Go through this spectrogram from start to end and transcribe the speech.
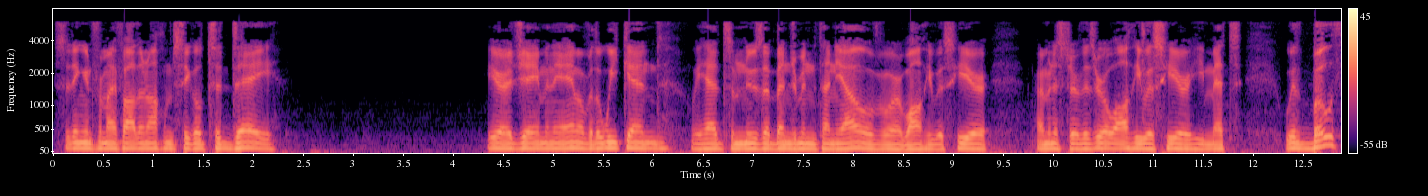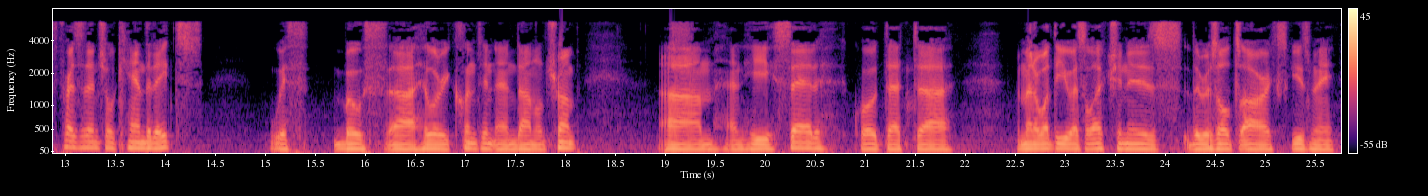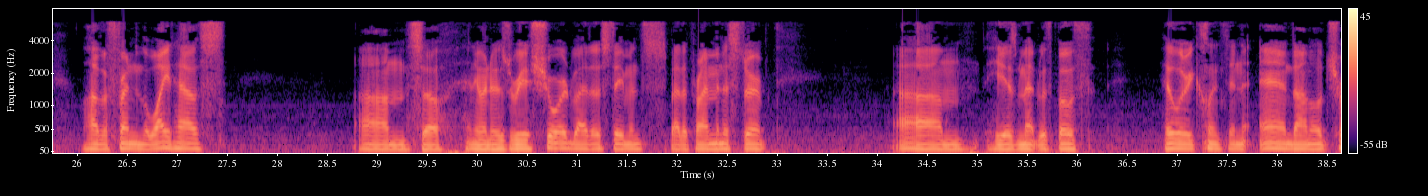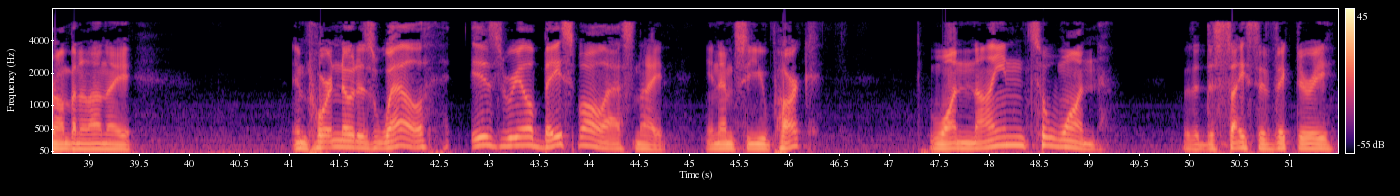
sitting in for my father Nachum Segal today. Here at JM in the AM over the weekend, we had some news of Benjamin Netanyahu over while he was here, Prime Minister of Israel. While he was here, he met with both presidential candidates, with both uh, Hillary Clinton and Donald Trump, um, and he said, "quote that." Uh, no matter what the U.S. election is, the results are, excuse me, we'll have a friend in the White House. Um, so anyone who's reassured by those statements by the Prime Minister, um, he has met with both Hillary Clinton and Donald Trump. And on a important note as well, Israel baseball last night in MCU Park won nine to one with a decisive victory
